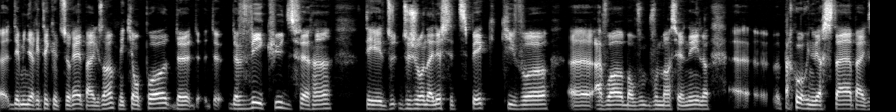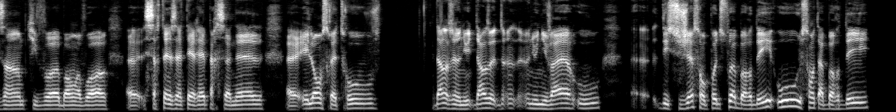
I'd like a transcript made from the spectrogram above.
euh, des minorités culturelles, par exemple, mais qui n'ont pas de, de, de, vécu différent des, du, du journaliste typique qui va euh, avoir, bon, vous, vous le mentionnez, là, euh, parcours universitaire, par exemple, qui va, bon, avoir euh, certains intérêts personnels. Euh, et là, on se retrouve dans un, dans un, univers où des sujets sont pas du tout abordés ou sont abordés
